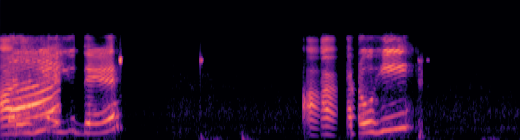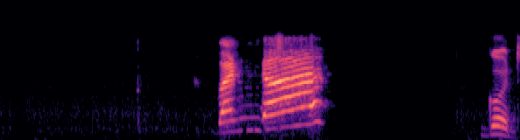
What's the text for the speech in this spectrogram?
Aarohi are you there? Aarohi? Wonder. Good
